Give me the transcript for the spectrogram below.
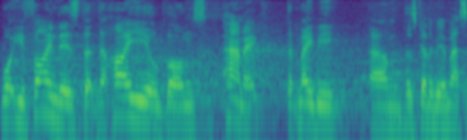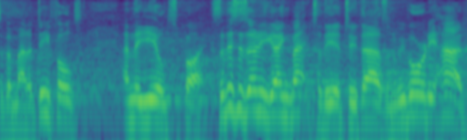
what you find is that the high yield bonds panic that maybe um, there's going to be a massive amount of defaults, and the yield spike. So this is only going back to the year 2000. We've already had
